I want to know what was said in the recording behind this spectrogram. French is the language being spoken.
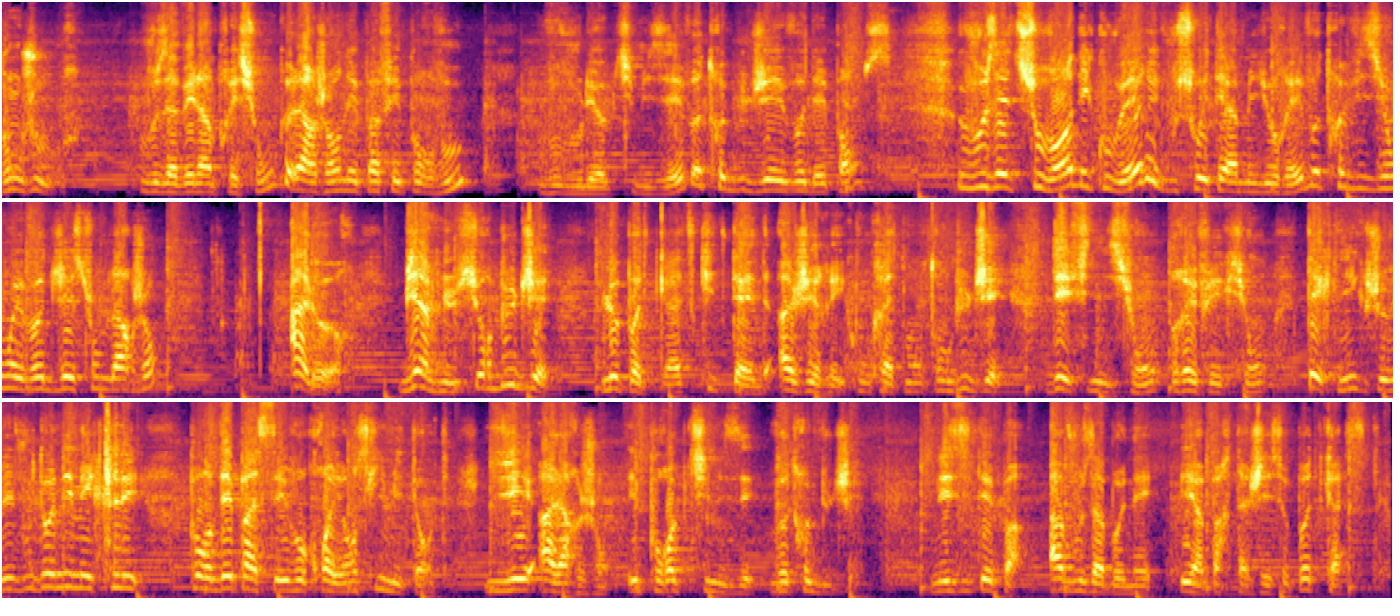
Bonjour. Vous avez l'impression que l'argent n'est pas fait pour vous? Vous voulez optimiser votre budget et vos dépenses? Vous êtes souvent à découvert et vous souhaitez améliorer votre vision et votre gestion de l'argent? Alors, bienvenue sur Budget, le podcast qui t'aide à gérer concrètement ton budget. Définition, réflexion, technique, je vais vous donner mes clés pour dépasser vos croyances limitantes liées à l'argent et pour optimiser votre budget. N'hésitez pas à vous abonner et à partager ce podcast.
